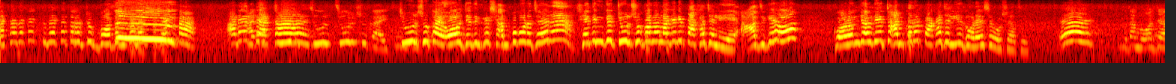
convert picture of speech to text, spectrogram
দেখা দেখা একটু দেখা তোর একটু বদল করে দেখা। আরে দেখা। চুল চুল শুকাই চুল শুকায়। ও যেদিনকে শ্যাম্পু করেছে সেদিনকে চুল শুকানো লাগেনি পাখা চালিয়ে। আজকে ও গরম জল দিয়ে চান করে পাখা চালিয়ে ঘরে এসে বসে আছে। এই মজা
